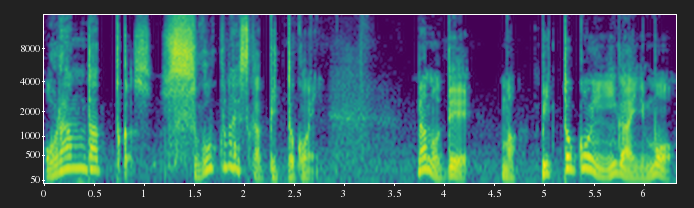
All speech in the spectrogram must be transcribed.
オランダとかすごくないですか？ビットコイン。なので、まあ、ビットコイン以外にも、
